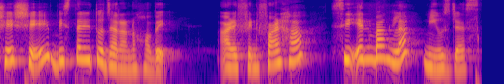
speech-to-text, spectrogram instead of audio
শেষে বিস্তারিত জানানো হবে। Arifin Farha, CN Bangla news desk.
